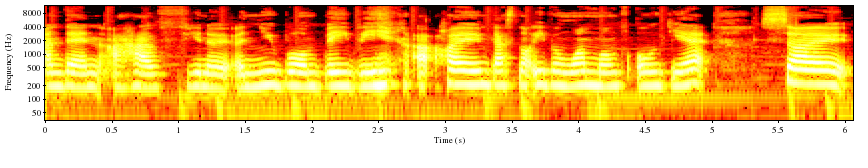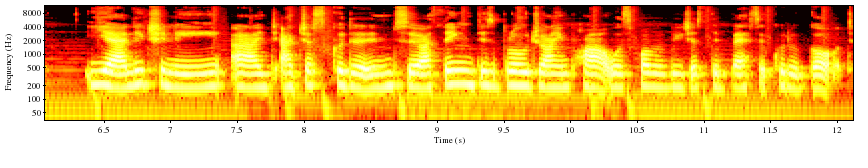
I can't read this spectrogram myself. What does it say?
And then I have you know a newborn baby at home that's not even one month old yet. So yeah literally I, I just couldn't. So I think this blow drying part was probably just the best I could have got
